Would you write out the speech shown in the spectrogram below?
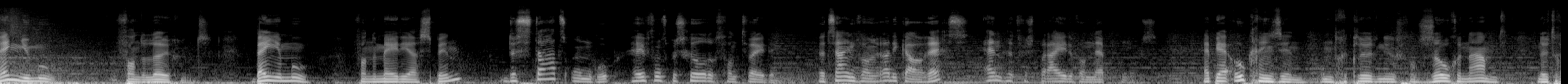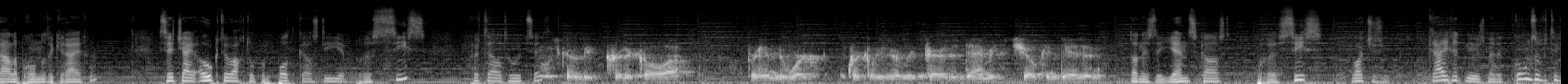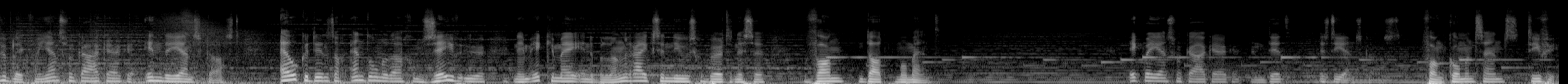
Ben je moe van de leugens? Ben je moe van de media spin? De staatsomroep heeft ons beschuldigd van twee dingen. Het zijn van radicaal rechts en het verspreiden van nepnieuws. Heb jij ook geen zin om het gekleurde nieuws van zogenaamd neutrale bronnen te krijgen? Zit jij ook te wachten op een podcast die je precies vertelt hoe het zit? It's going to be critical uh, for him to work quickly to repair the damage Shokin did. And Dan is de Jenscast precies wat je zoekt. Krijg het nieuws met een conservatieve blik van Jens van Kaakerken in de Jenscast. Elke dinsdag en donderdag om 7 uur neem ik je mee in de belangrijkste nieuwsgebeurtenissen van dat moment. Ik ben Jens van Kaakerken en dit is de Jenscast van Common Sense TV.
